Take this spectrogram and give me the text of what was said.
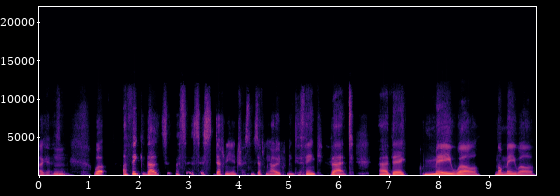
Okay. I see. Mm. Well, I think that's it's, it's, it's definitely interesting. It's definitely opening to think that uh, there may well, not may well,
